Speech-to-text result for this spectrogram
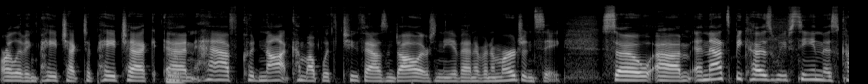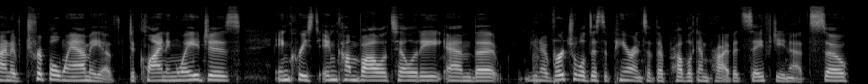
are living paycheck to paycheck, and half could not come up with $2,000 in the event of an emergency. So, um, and that's because we've seen this kind of triple whammy of declining wages, increased income volatility, and the you know virtual disappearance of the public and private safety nets. So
